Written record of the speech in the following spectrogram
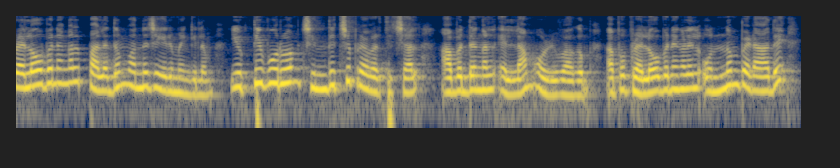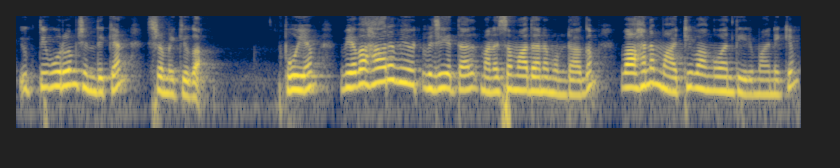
പ്രലോഭനങ്ങൾ പലതും വന്നു ചേരുമെങ്കിലും യുക്തിപൂർവം ചിന്തിച്ച് പ്രവർത്തിച്ചാൽ അബദ്ധങ്ങൾ എല്ലാം ഒഴിവാകും. അപ്പോൾ പ്രലോഭനങ്ങളിൽ ഒന്നും പെടാതെ യുക്തിപൂർവം ചിന്തിക്കാൻ ശ്രമിക്കുക. പൂയം വ്യവഹാര വിജയത്താൽ മനസമാധാനമുണ്ടാകും വാഹനം മാറ്റി വാങ്ങുവാൻ തീരുമാനിക്കും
